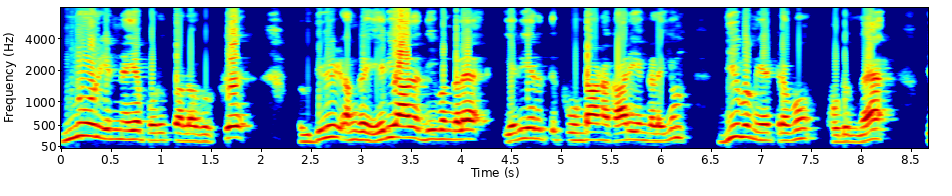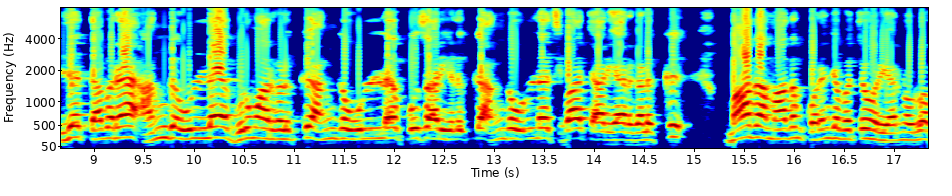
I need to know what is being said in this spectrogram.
இன்னொரு எண்ணெயை பொறுத்த அளவுக்கு தீ- அங்க எரியாத தீபங்களை எரியறதுக்கு உண்டான காரியங்களையும் தீபம் ஏற்றவும் கொடுங்க. இதை தவிர அங்க உள்ள குருமார்களுக்கு அங்க உள்ள பூசாரிகளுக்கு அங்க உள்ள சிவாச்சாரியார்களுக்கு மாதா மாதம் குறைஞ்சபட்சம் ஒரு இரநூறுவா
